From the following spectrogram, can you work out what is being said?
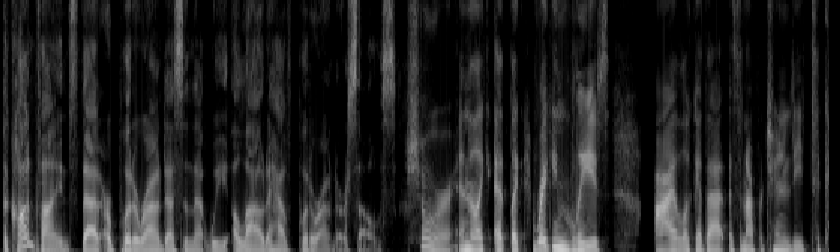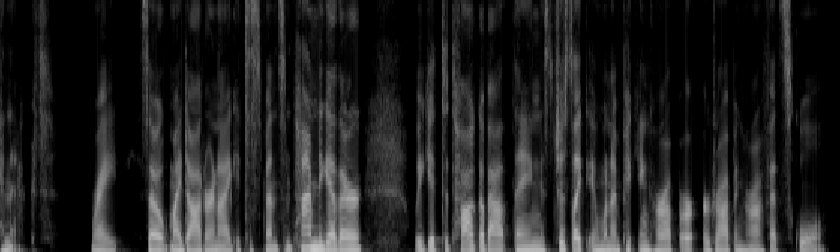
The confines that are put around us and that we allow to have put around ourselves. Sure. And like at, like raking the leaves, I look at that as an opportunity to connect, right? So my daughter and I get to spend some time together. We get to talk about things, just like when I'm picking her up or, or dropping her off at school.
